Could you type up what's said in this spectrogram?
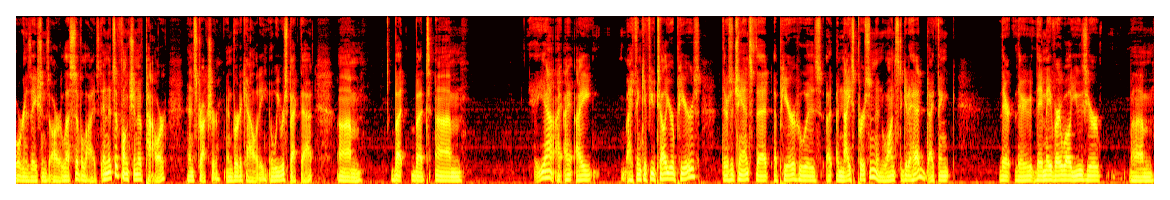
organizations are less civilized, and it's a function of power and structure and verticality, and we respect that. Um, but but um, yeah, I, I, I, think if you tell your peers, there's a chance that a peer who is a, a nice person and wants to get ahead, I think they're, they they may very well use your um,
